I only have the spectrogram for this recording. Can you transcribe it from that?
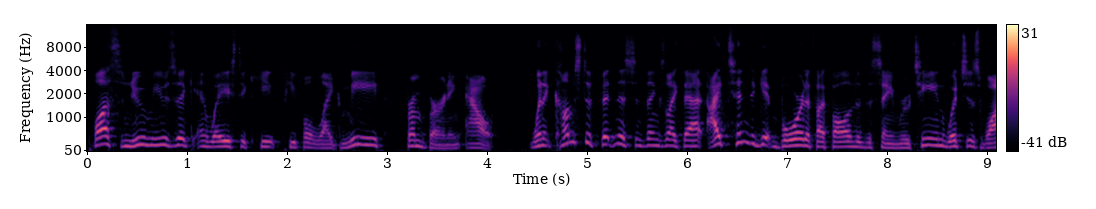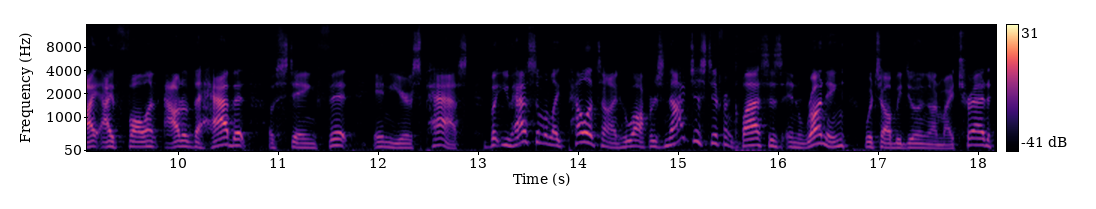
plus new music and ways to keep people like me from burning out when it comes to fitness and things like that, I tend to get bored if I fall into the same routine, which is why I've fallen out of the habit of staying fit in years past. But you have someone like Peloton who offers not just different classes in running, which I'll be doing on my tread,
